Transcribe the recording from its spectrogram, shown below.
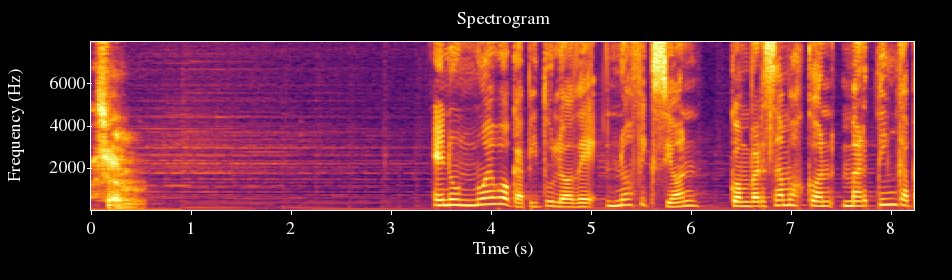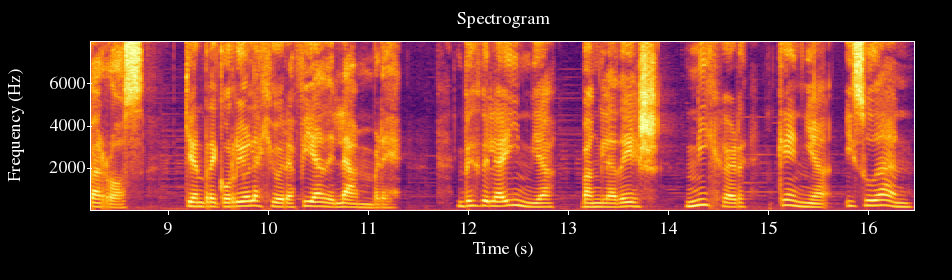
hacerlo. En un nuevo capítulo de No Ficción, conversamos con Martín Caparrós, quien recorrió la geografía del hambre, desde la India, Bangladesh, Níger, Kenia y Sudán,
